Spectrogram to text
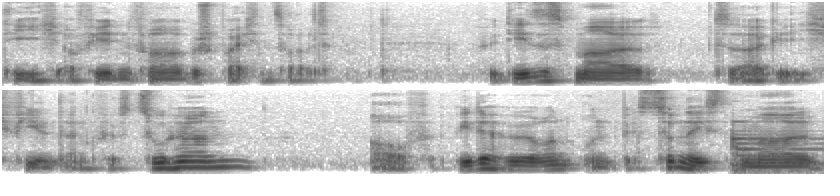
die ich auf jeden Fall mal besprechen sollte. Für dieses Mal sage ich vielen Dank fürs Zuhören, auf Wiederhören und bis zum nächsten Mal.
